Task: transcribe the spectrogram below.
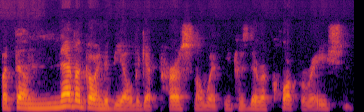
But they're never going to be able to get personal with me because they're a corporation.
